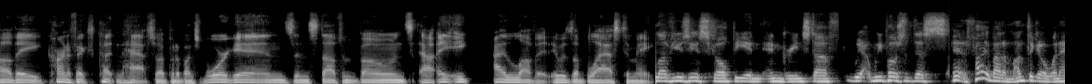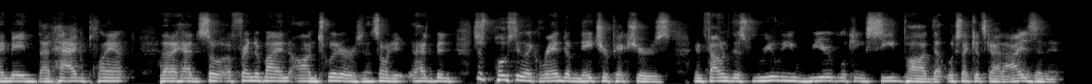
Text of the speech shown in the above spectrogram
of a Carnifex cut in half. So I put a bunch of organs and stuff and bones. Uh, it, it, I love it. It was a blast to make. Love using Sculpey and, and green stuff. We, we posted this, it was probably about a month ago when I made that hag plant that I had. So a friend of mine on Twitter and somebody had been just posting like random nature pictures and found this really weird looking seed pod that looks like it's got eyes in it.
